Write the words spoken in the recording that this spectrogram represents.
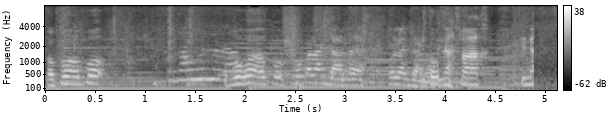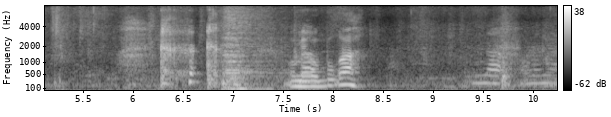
Opo, opo. Opo ka, opo. Upo ka lang dyan. Upo lang dyan. Nasa tina... Umuubo ka. Wala, wala na.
